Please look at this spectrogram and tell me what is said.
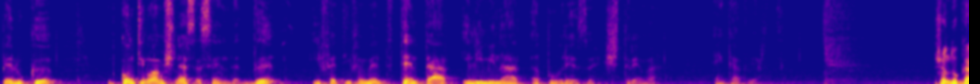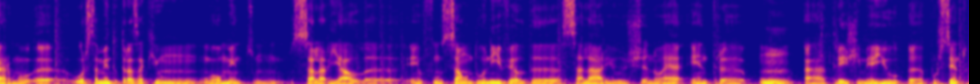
pelo que continuamos nessa senda de efetivamente tentar eliminar a pobreza extrema em Cabo Verde. João do Carmo, uh, o orçamento traz aqui um, um aumento um salarial uh, em função do nível de salários, não é? Entre 1 a 3,5%. Uh,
